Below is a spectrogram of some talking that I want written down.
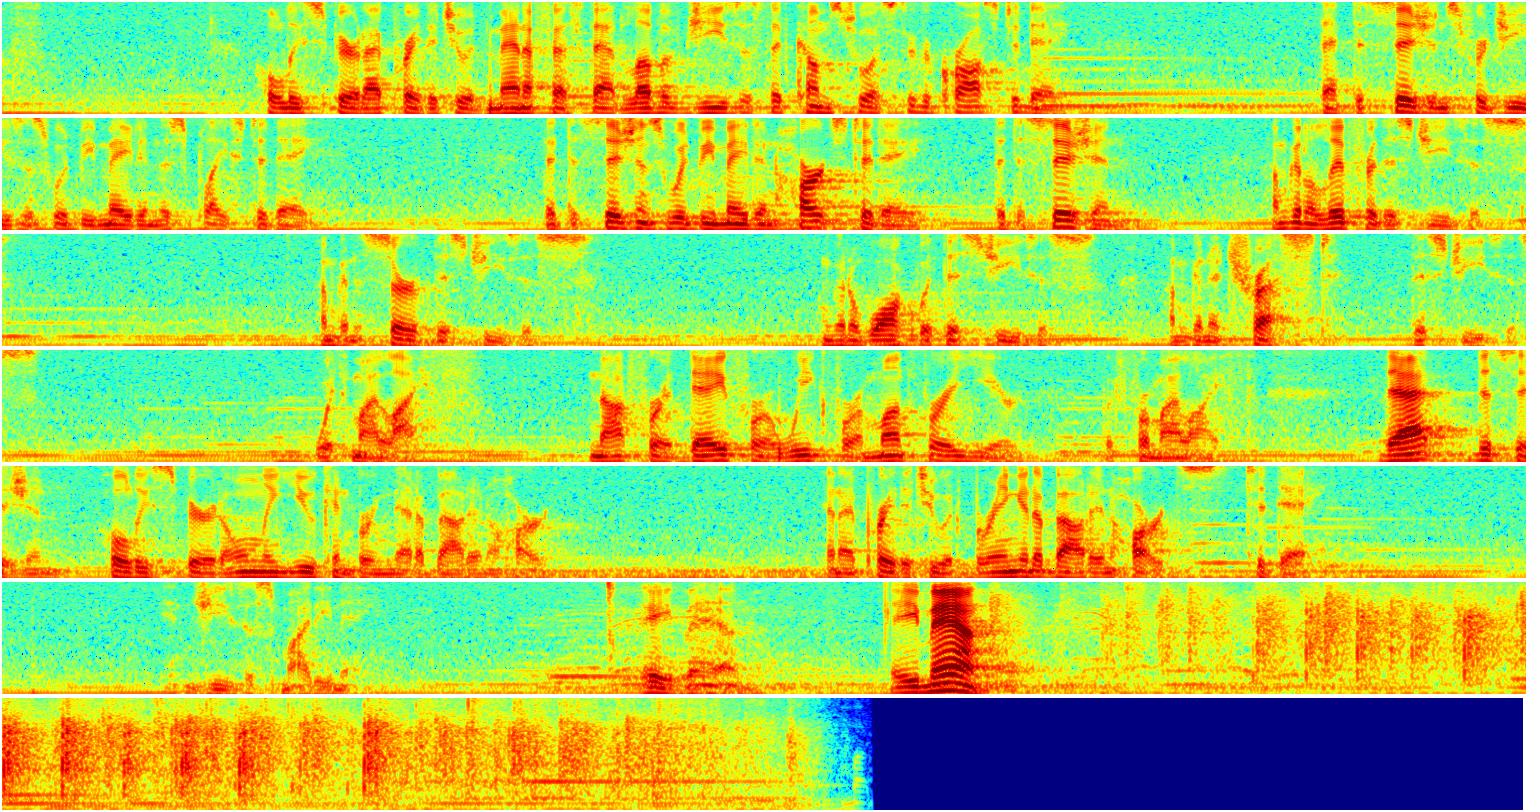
Holy Spirit, I pray that you would manifest that love of Jesus that comes to us through the cross today, that decisions for Jesus would be made in this place today that decisions would be made in hearts today. The decision I'm going to live for this Jesus. I'm going to serve this Jesus. I'm going to walk with this Jesus. I'm going to trust this Jesus with my life. Not for a day, for a week, for a month, for a year, but for my life. That decision, Holy Spirit, only you can bring that about in a heart. And I pray that you would bring it about in hearts today. In Jesus' mighty name. Amen. Amen.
